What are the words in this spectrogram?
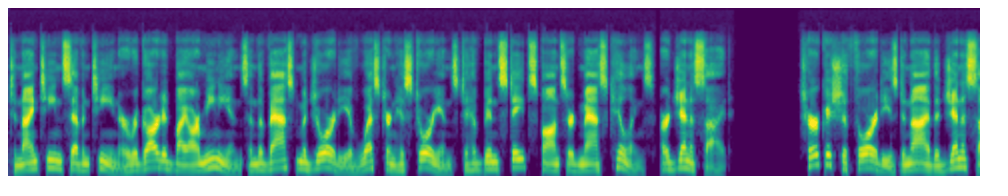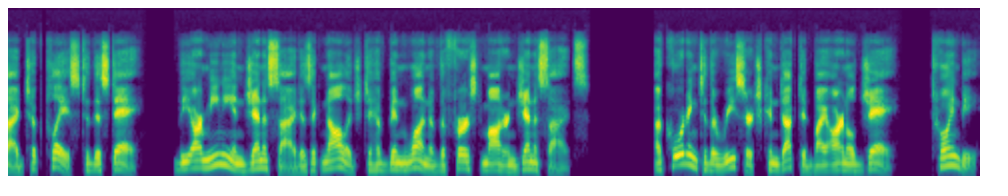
to 1917 are regarded by Armenians and the vast majority of Western historians to have been state sponsored mass killings, or genocide. Turkish authorities deny the genocide took place to this day. The Armenian genocide is acknowledged to have been one of the first modern genocides. According to the research conducted by Arnold J. Toynbee,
